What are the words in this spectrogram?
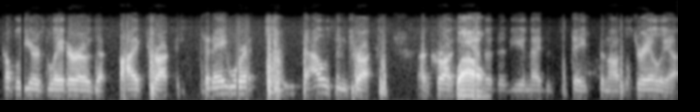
A couple of years later, I was at five trucks. Today, we're at 2,000 trucks across wow. Canada, the United States, and Australia.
